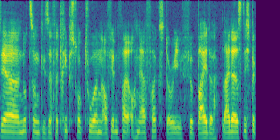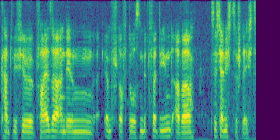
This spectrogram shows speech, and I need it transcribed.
der Nutzung dieser Vertriebsstrukturen auf jeden Fall auch eine Erfolgsstory für beide. Leider ist nicht bekannt, wie viel Pfizer an den Impfstoffdosen mitverdient, aber sicher nicht so schlecht.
